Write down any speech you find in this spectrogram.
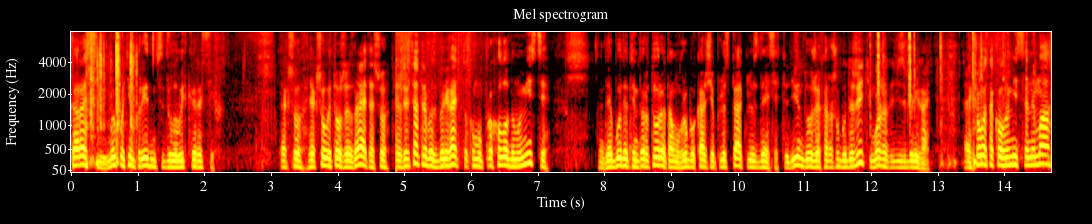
карасі. Ми потім приїдемо сюди ловити карасів. Так що, якщо ви теж знаєте, що живця треба зберігати в такому прохолодному місці, де буде температура, там, грубо кажучи, плюс 5, плюс 10, тоді він дуже хорошо буде жити і можна тоді зберігати. А якщо у вас такого місця нема,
